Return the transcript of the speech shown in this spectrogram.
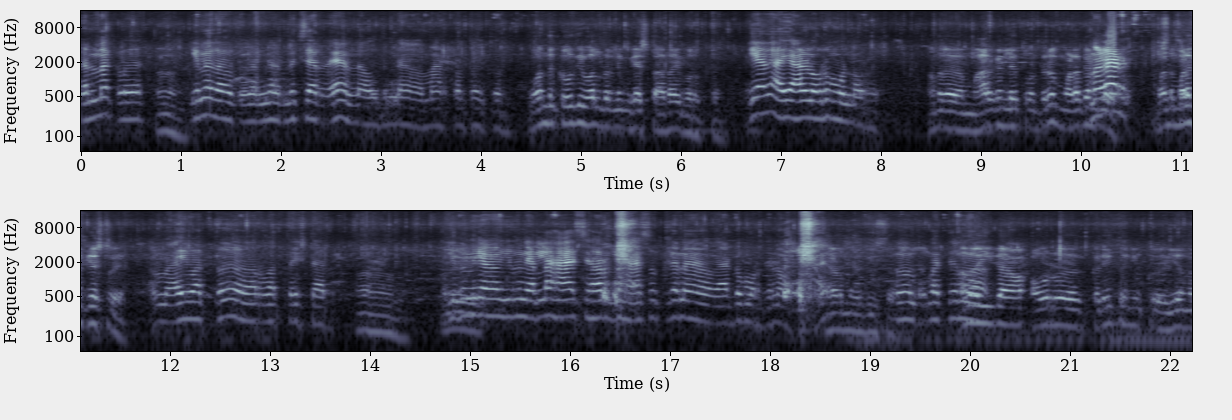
ಗಂಡ ಮಕ್ಳು ಏನದ ನಿರ್ಲಕ್ಷ್ಯಾರ್ರೆ ನಾವು ಇದನ್ನ ಮಾಡ್ಕೊಂತ ಹೋಗ್ತೀವಿ. ಒಂದು ಕೌದಿ ಹೊಲ್ದ್ರೆ ನಿಮ್ಗೆ ಎಷ್ಟು ಆದಾಯ ಬರುತ್ತೆ? ಏನ ಏಳ್ನೂರು ಮುನ್ನೂರು. ಅಂದ್ರೆ ಮಾರ್ಗಂಡ್ಲೆ ತೊಗೊಂತೀರ ಮೊಳಗಂಡ್ ಒಂದು ಮೊಳಕ್ಕೆ ಎಷ್ಟು ರೀ? ಐವತ್ತು ಅರವತ್ತು ಇಷ್ಟ ರೀ ಇದನ್ನ ಇದನ್ನೆಲ್ಲ ಹಾಸಿ ಹರಿದು ಹಾಸತ್ಲೇನ ಎರಡು ಮೂರು ದಿನ ಎರಡು ಮೂರು ದಿವಸ. ಹ್ಞೂ ರೀ ಮತ್ತೆ ಈಗ ಅವ್ರ ಕಡೆ ನೀವು ಏನು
